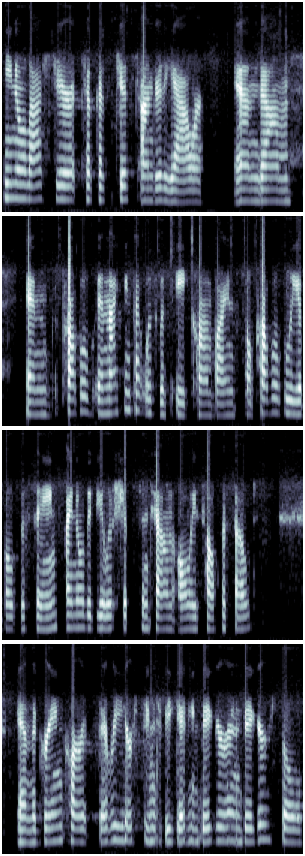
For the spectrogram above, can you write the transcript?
You know, last year it took us just under the hour and um, and probably and I think that was with eight combines, so probably about the same. I know the dealerships in town always help us out, and the grain carts every year seem to be getting bigger and bigger. So,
